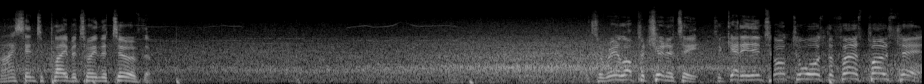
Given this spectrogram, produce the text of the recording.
Nice interplay between the two of them. It's a real opportunity to get it into towards the first post here.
